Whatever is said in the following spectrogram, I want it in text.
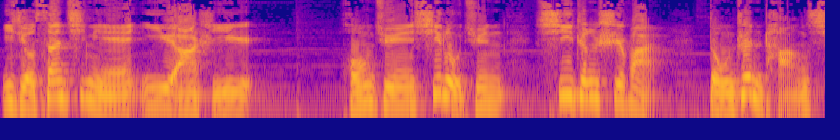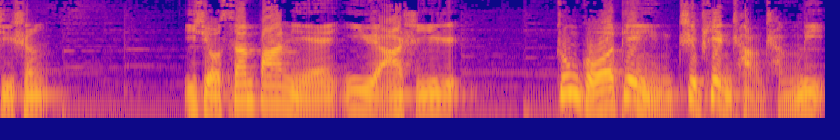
一九三七年一月二十一日，红军西路军西征失败，董振堂牺牲。一九三八年一月二十一日。中国电影制片厂成立，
